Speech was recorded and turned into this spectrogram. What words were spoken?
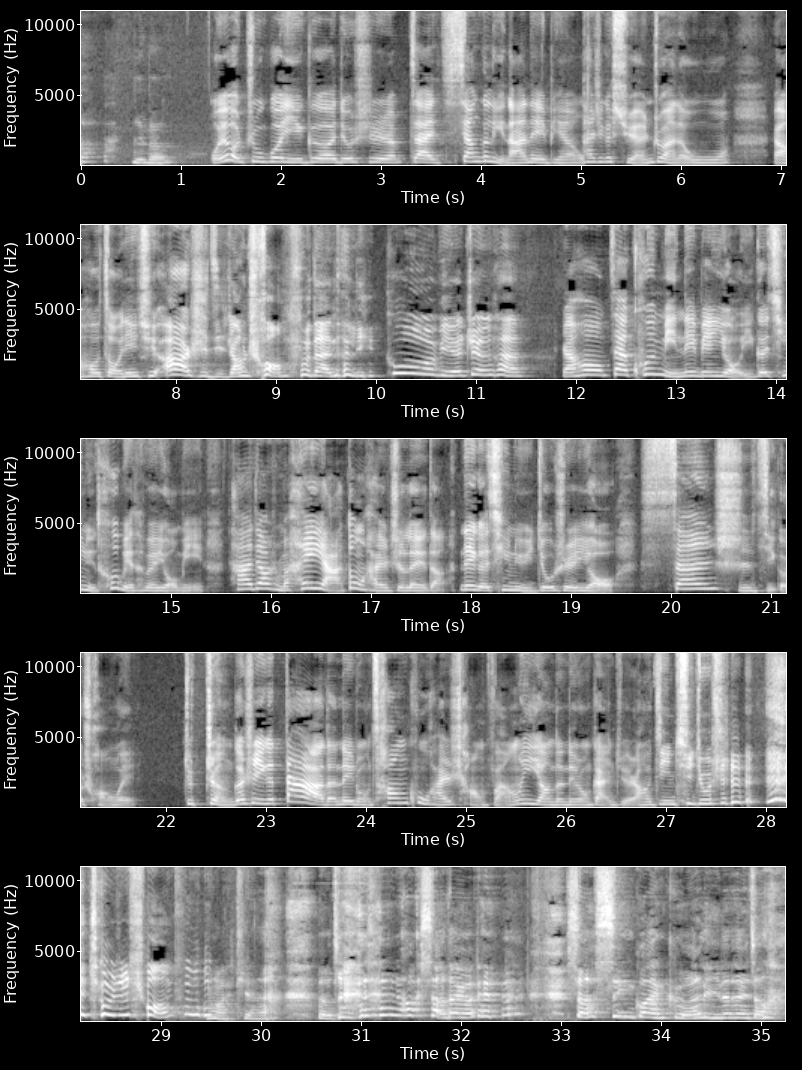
你呢？我有住过一个，就是在香格里拉那边，它是个旋转的屋，然后走进去二十几张床铺在那里，特别震撼。然后在昆明那边有一个青旅特别特别有名，它叫什么黑崖洞还是之类的，那个青旅就是有三十几个床位，就整个是一个大的那种仓库还是厂房一样的那种感觉，然后进去就是 就是床铺。我天呐，我这 让我想到有点像新冠隔离的那种。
